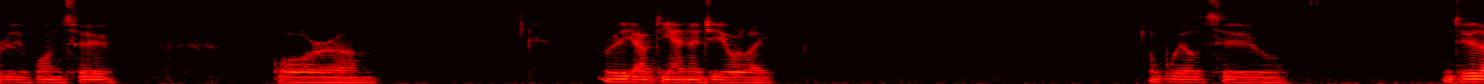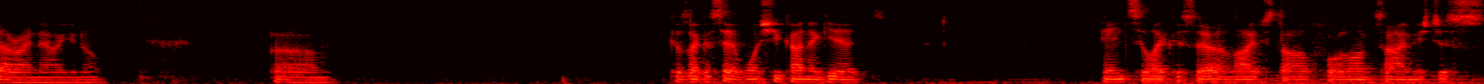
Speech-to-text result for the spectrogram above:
really want to or um, really have the energy or like will to do that right now, you know. Because, like I said, once you kind of get into like a certain lifestyle for a long time, it's just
